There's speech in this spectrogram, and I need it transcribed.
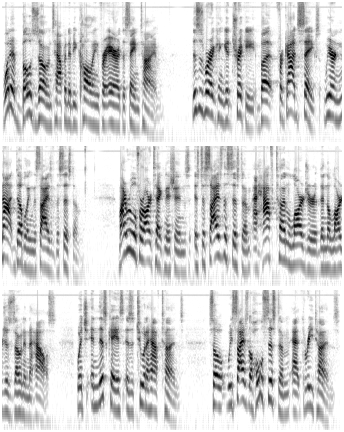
what if both zones happen to be calling for air at the same time? This is where it can get tricky, but for God's sakes, we are not doubling the size of the system. My rule for our technicians is to size the system a half ton larger than the largest zone in the house, which in this case is a two and a half tons. So we size the whole system at three tons.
